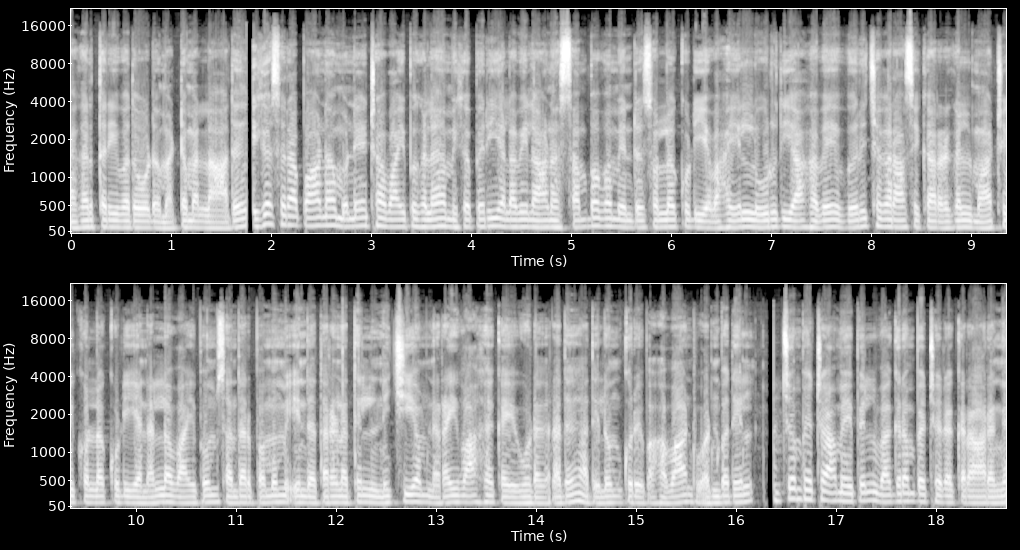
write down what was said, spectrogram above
தகர்த்தறிவதோடு மட்டுமல்லாது மிக சிறப்பான முன்னேற்ற வாய்ப்புகளை மிகப்பெரிய அளவிலான சம்பவம் என்று சொல்லக்கூடிய வகையில் உறுதியாகவே விருச்சக ராசிக்காரர்கள் மாற்றிக்கொள்ளக்கூடிய நல்ல வாய்ப்பும் சந்தர்ப்பமும் இந்த தருணத்தில் நிச்சயம் நிறைவாக கைகூடுகிறது. அதிலும் குரு பகவான் ஒன்பதில் உச்சம் பெற்ற அமைப்பில் வக்ரம் பெற்றிருக்கிறாருங்க.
